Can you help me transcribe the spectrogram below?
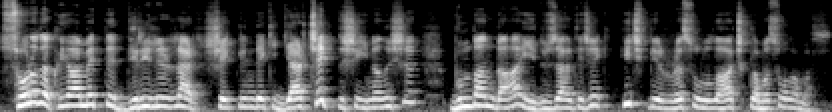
Sonra da kıyamette dirilirler şeklindeki gerçek dışı inanışı bundan daha iyi düzeltecek hiçbir Resulullah açıklaması olamaz.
